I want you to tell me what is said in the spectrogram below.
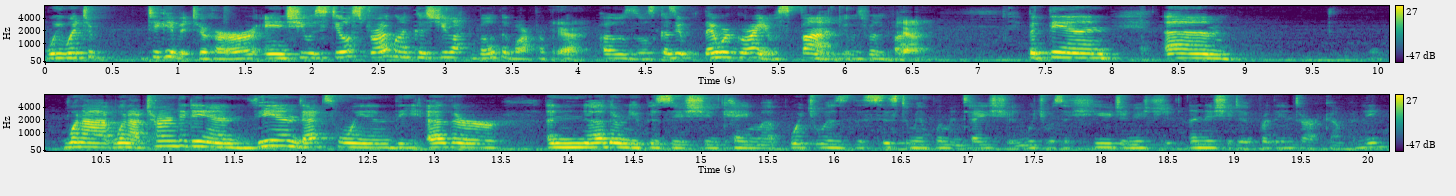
we went to, to give it to her, and she was still struggling because she liked both of our proposals because they were great. It was fun. It was really fun. Yeah. But then um, when I when I turned it in, then that's when the other another new position came up, which was the system implementation, which was a huge initi- initiative for the entire company.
